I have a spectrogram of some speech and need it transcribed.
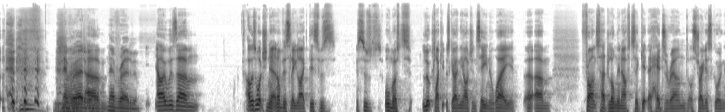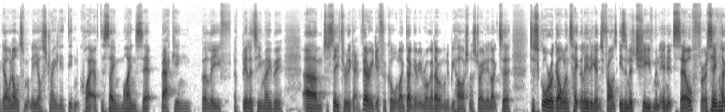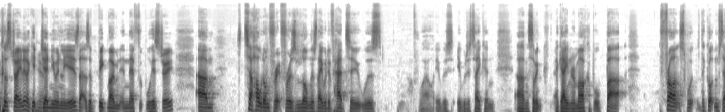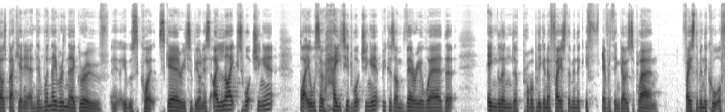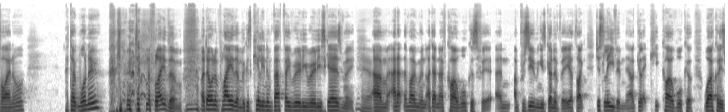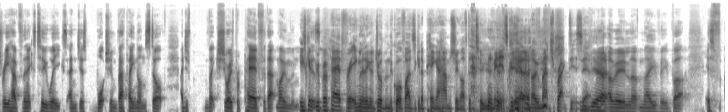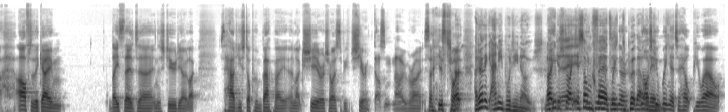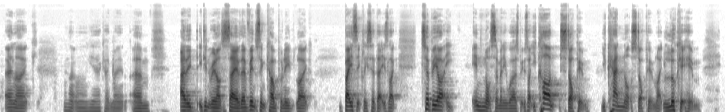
Never Mate, heard of him. um, Never heard of him. I was um I was watching it and obviously like this was this was almost looked like it was going the Argentina way. Uh, um France had long enough to get their heads around Australia scoring the goal and ultimately Australia didn't quite have the same mindset, backing, belief, ability maybe um, to see through the game. Very difficult. Like don't get me wrong, I don't want to be harsh on Australia. Like to to score a goal and take the lead against France is an achievement in itself for a team like Australia. Like it Yeah. genuinely is. That was a big moment in their football history. Um, to hold on for it for as long as they would have had to was well it was it would have taken um, something again remarkable. But france they got themselves back in it and then when they were in their groove it, it was quite scary to be honest. I liked watching it but i also hated watching it because i'm very aware that england are probably going to face them in the if everything goes to plan face them in the quarterfinal I don't want to. I don't want to play them. I don't want to play them because Kylian Mbappe really, really scares me. Yeah. Um, and at the moment, I don't know if Kyle Walker's fit, and I'm presuming he's going to be. I like, just leave him now. Let Kyle Walker work on his rehab for the next two weeks, and just watch Mbappe non-stop, and just make sure he's prepared for that moment. He's going to be prepared for it. England are going to draw them in the quarterfinals. Are going to ping a hamstring after two minutes because yeah. no match practice. Yeah. yeah, I mean, like, maybe, but it's after the game. They said uh, in the studio, like, so how do you stop Mbappe? And like Shearer tries to be. Shearer doesn't know, right? So he's trying. No, I don't think anybody knows. Like, he was like, it's unfair to, winger- to put that you on ask your winger to help you out, and like, I'm like, oh yeah, okay, mate. Um, and he, he didn't really know what to say. Then Vincent Kompany like basically said that he's like to be uh, in not so many words, but he was like, you can't stop him. You cannot stop him. Like, look at him.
